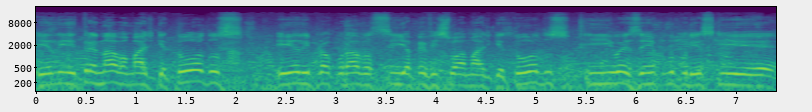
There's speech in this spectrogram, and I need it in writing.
Ele treinava mais do que todos, ele procurava se aperfeiçoar mais do que todos e o exemplo, por isso que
